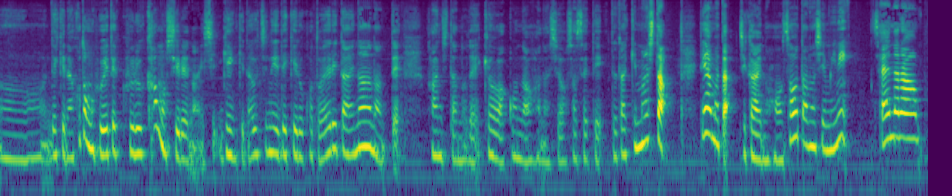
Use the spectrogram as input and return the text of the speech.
うんできないことも増えてくるかもしれないし元気なうちにできることをやりたいななんて感じたので今日はこんなお話をさせていただきました。ではまた次回の放送をお楽しみに。さよなら。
